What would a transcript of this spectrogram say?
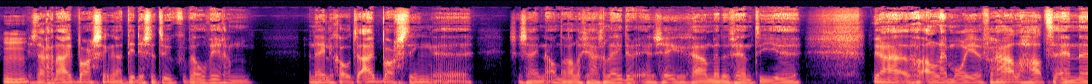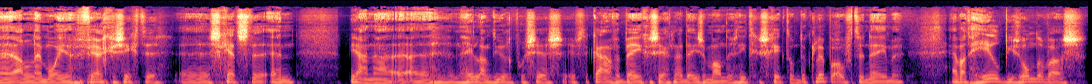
mhm. is daar een uitbarsting. Nou, dit is natuurlijk wel weer een, een hele grote uitbarsting. ze zijn anderhalf jaar geleden in zee gegaan met een vent die ja, allerlei mooie verhalen had en allerlei mooie vergezichten schetste. En ja, na eh, een heel langdurig proces heeft de KVB gezegd... nou, deze man is niet geschikt om de club over te nemen. En wat heel bijzonder was...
